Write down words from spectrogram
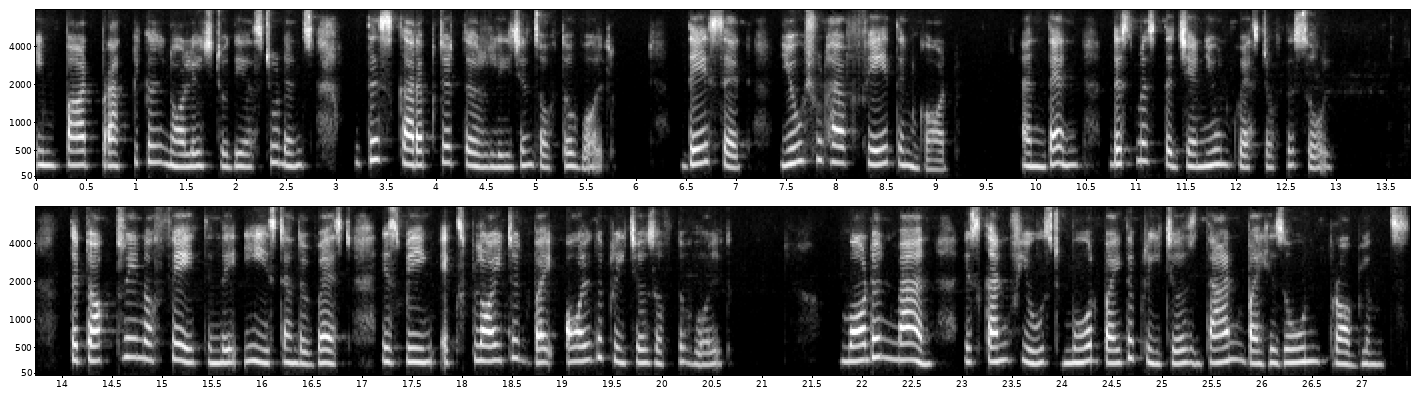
impart practical knowledge to their students, this corrupted the religions of the world. They said, You should have faith in God, and then dismissed the genuine quest of the soul. The doctrine of faith in the East and the West is being exploited by all the preachers of the world. Modern man is confused more by the preachers than by his own problems.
